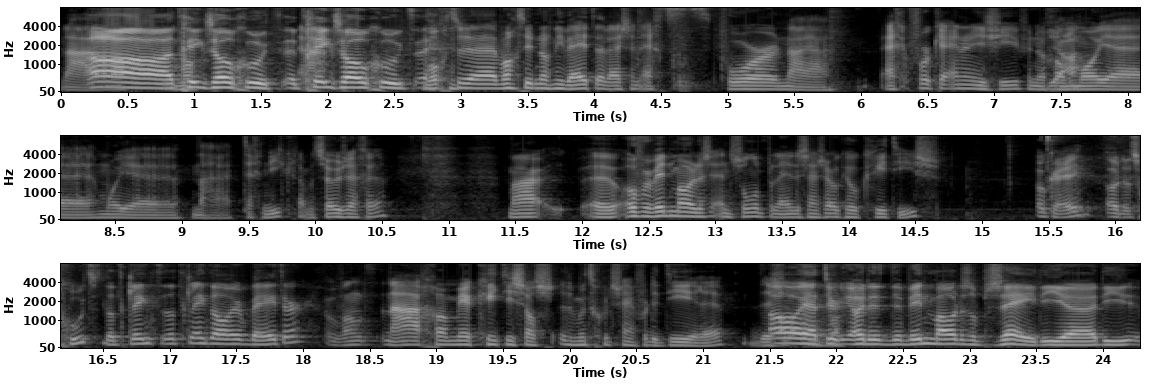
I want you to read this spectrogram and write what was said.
nou... Ah, het ging zo goed. Het Ja. ging zo goed. Mocht u, eh, mocht u het nog niet weten, wij zijn echt voor, nou ja, eigenlijk voor kernenergie. Vinden we Ja. gewoon mooie, mooie nou, ja, techniek, laten we het zo zeggen. Maar eh, over windmolens en zonnepanelen zijn ze ook heel kritisch. Oké, oh, dat is goed. Dat klinkt, dat klinkt alweer beter. Want, nou, gewoon meer kritisch als, het moet goed zijn voor de dieren. Dus, oh ja, natuurlijk. Oh, de, de windmolens op zee, die, eh, die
